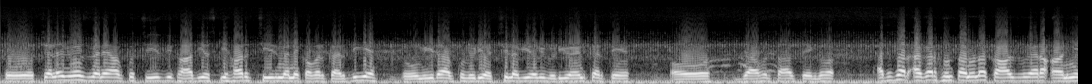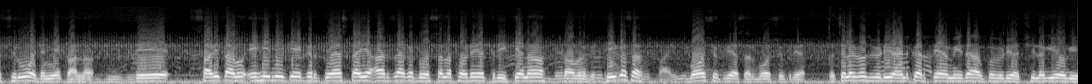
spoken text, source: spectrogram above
तो चले व्यूअर्स मैंने आपको चीज़ दिखा दी उसकी हर चीज़ मैंने कवर कर दी है तो उम्मीद है आपको वीडियो अच्छी लगी होगी वीडियो एंड करते हैं और जाफर साहब से एक दफ़ा ਅੱਛਾ ਸਰ ਅਗਰ ਹੁਣ ਤੁਹਾਨੂੰ ਨਾ ਕਾਲਸ ਵਗੈਰਾ ਆਣੀਆਂ ਸ਼ੁਰੂ ਹੋ ਜਾਣੀਆਂ ਕੱਲ ਜੀ, ਜੀ। ਤੇ ਸਾਰੀ ਤੁਹਾਨੂੰ ਇਹੀ ਮਿਲ ਕੇ ਇੱਕ ਰਿਕੁਐਸਟ ਹੈ ਜਾਂ ਅਰਜ਼ ਹੈ ਕਿ ਦੋਸਤਾਂ ਨਾਲ ਥੋੜੇ ਤਰੀਕੇ ਨਾਲ ਕੰਮ बिल्कुल, ठीक है सर बिल्कुल भाई। बहुत शुक्रिया सर बहुत शुक्रिया तो चले बस वीडियो एंड करते हैं उम्मीद है आपको वीडियो अच्छी लगी होगी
